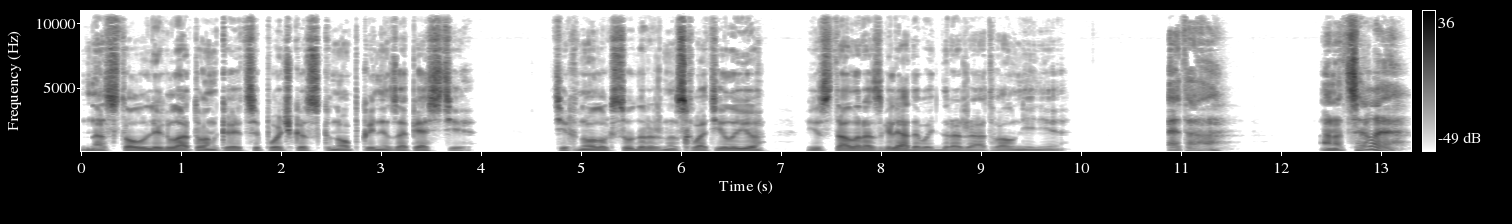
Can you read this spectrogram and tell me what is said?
На стол легла тонкая цепочка с кнопкой на запястье. Технолог судорожно схватил ее и стал разглядывать, дрожа от волнения. «Это... она целая?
